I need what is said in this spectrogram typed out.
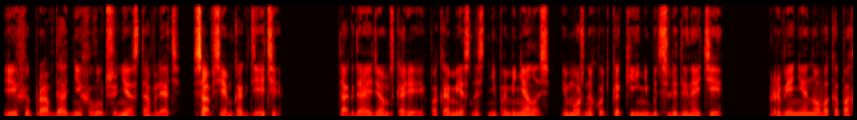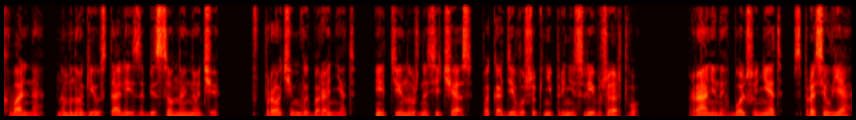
Их и правда одних лучше не оставлять. Совсем как дети. Тогда идем скорее, пока местность не поменялась, и можно хоть какие-нибудь следы найти. Рвение Новака похвально, но многие устали из-за бессонной ночи. Впрочем, выбора нет. Идти нужно сейчас, пока девушек не принесли в жертву. «Раненых больше нет?» — спросил я.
